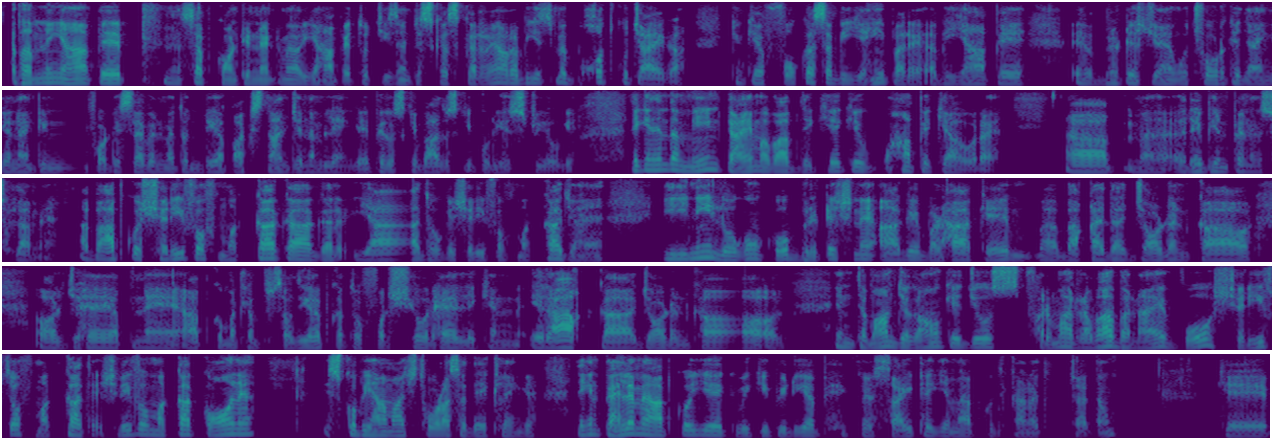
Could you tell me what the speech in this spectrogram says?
अब हमने यहाँ पे सब कॉन्टिनेंट में और यहाँ पे तो चीज़ें डिस्कस कर रहे हैं और अभी इसमें बहुत कुछ आएगा, क्योंकि अब फोकस अभी यहीं पर है। अभी यहाँ पे ब्रिटिश जो है वो छोड़ के जाएँगे 1947 में तो इंडिया पाकिस्तान जन्म लेंगे, फिर उसके बाद उसकी पूरी हिस्ट्री होगी। लेकिन इन द मेन टाइम अब आप देखिए कि वहाँ पे क्या हो रहा है। अरेबियन पेनसुला में। अब आपको शरीफ ऑफ़ मक्का का अगर याद हो कि शरीफ ऑफ़ मक्का जो है, इन्हीं लोगों को ब्रिटिश ने आगे बढ़ा के बाकायदा जॉर्डन का और जो है अपने आपको मतलब सऊदी अरब का तो फॉर श्योर है, लेकिन इराक का, जॉर्डन का और इन तमाम जगहों के जो फरमा रवा बनाए, वो शरीफ ऑफ़ मक्का थे। शरीफ ऑफ़ मक्का कौन है? इसको भी हम आज थोड़ा सा देख लेंगे। लेकिन पहले मैं आपको ये एक विकीपीडिया पे एक साइट है, ये मैं आपको दिखाना चाहता हूँ। कि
